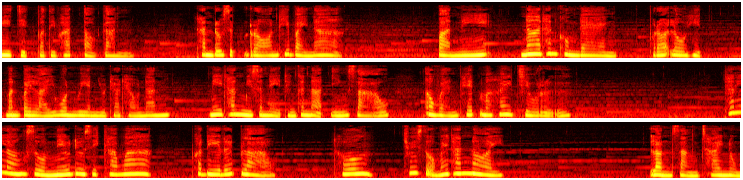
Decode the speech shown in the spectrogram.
มีจิตปฏิพัติต่อกัน ท่านรู้สึกร้อนที่ใบหน้า ป่านนี้หน้าท่านคงแดง เพราะโลหิตมันไปไหลวนเวียนอยู่แถวๆนั้น นี่ท่านมีเสน่ห์ถึงขนาดหญิงสาว เอาแหวนเพชรมาให้เชียวหรือ ท่านลองสวมนิ้วดูสิคะว่า พอดีหรือเปล่าทง ช่วยสวมให้ท่านหน่อย หล่อนสั่งชายหนุ่ม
